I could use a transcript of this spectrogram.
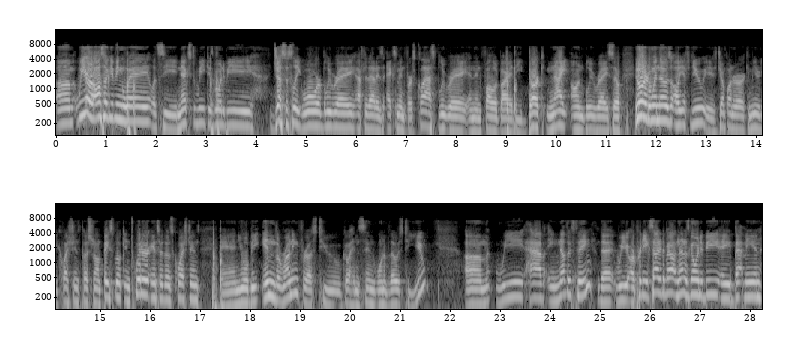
Um, we are also giving away, let's see, next week is going to be Justice League War Blu-ray. After that is X-Men First Class Blu-ray, and then followed by the Dark Knight on Blu-ray. So in order to win those, all you have to do is jump onto our community questions posted on Facebook and Twitter, answer those questions, and you will be in the running for us to go ahead and send one of those to you. Um, we have another thing that we are pretty excited about, and that is going to be a Batman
